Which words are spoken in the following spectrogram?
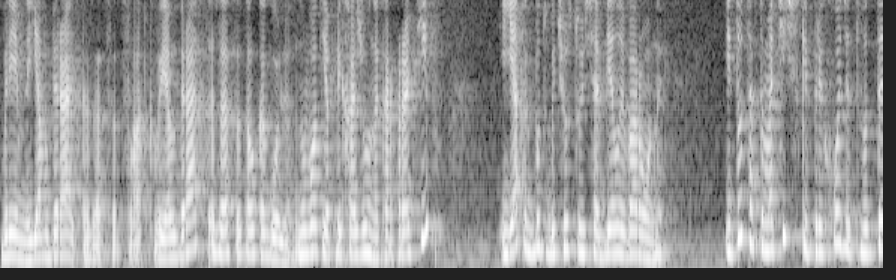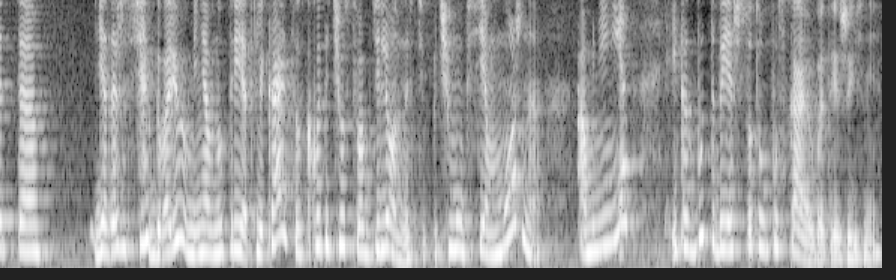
временно. Я выбираю отказаться от сладкого, я выбираю отказаться от алкоголя. Ну вот я прихожу на корпоратив, и я как будто бы чувствую себя белой вороной. И тут автоматически приходит вот это... Я даже сейчас говорю, у меня внутри откликается вот какое-то чувство обделенности. Почему всем можно, а мне нет? И как будто бы я что-то упускаю в этой жизни.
